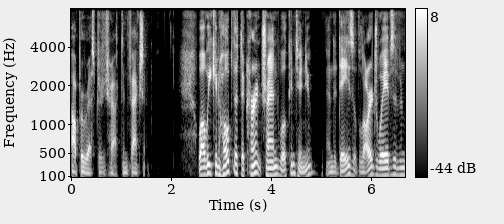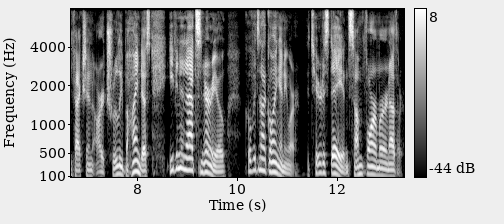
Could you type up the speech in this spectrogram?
upper respiratory tract infection. While we can hope that the current trend will continue and the days of large waves of infection are truly behind us, even in that scenario, COVID's not going anywhere. It's here to stay in some form or another.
